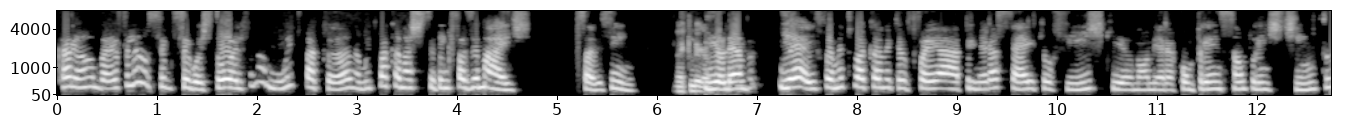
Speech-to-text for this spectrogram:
caramba. Eu falei, você, você gostou? Ele falou, não, muito bacana, muito bacana, acho que você tem que fazer mais, sabe assim? É que legal. E eu lembro, e é, e foi muito bacana que foi a primeira série que eu fiz, que o nome era Compreensão por Instinto,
